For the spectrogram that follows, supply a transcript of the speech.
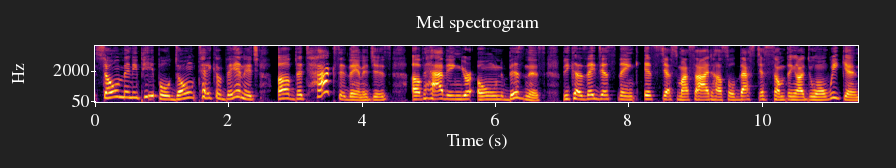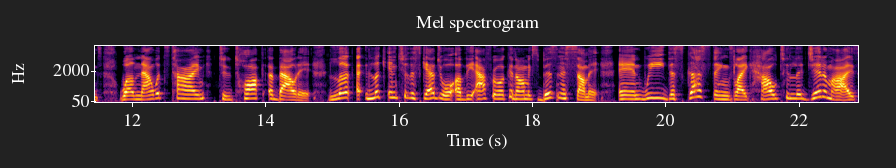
so many people don't take advantage of the tax advantages of having your own business because they just think it's just my side hustle. That's just something I do on weekends. Well, now it's time to talk about it. Look, look into the schedule of the Afro Economics Business Summit and we discuss things like how to legitimize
